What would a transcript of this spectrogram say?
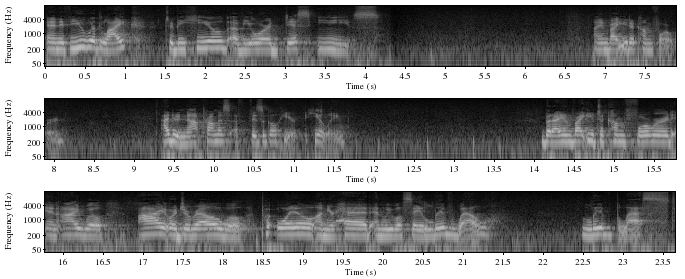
And if you would like to be healed of your dis-ease. I invite you to come forward. I do not promise a physical he- healing. But I invite you to come forward and I will, I or Jarrell will put oil on your head and we will say, Live well, live blessed,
